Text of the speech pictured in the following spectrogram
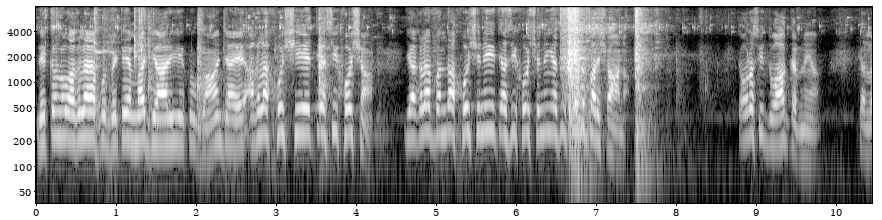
لیکن وہ اگلا کوئی بیٹے مجھ جا رہی ہے کوئی گان جائے اگلا خوش ہے تو اسی خوش ہاں۔ یا اگلا بندہ خوش نہیں تو اسی خوش نہیں اسی خود پریشان ہاں۔ اور اسی دعا کرنے ہاں۔ کہ اللہ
